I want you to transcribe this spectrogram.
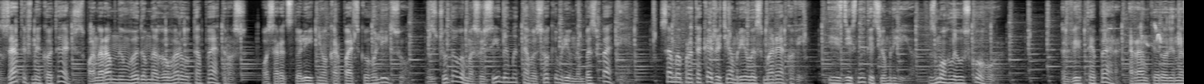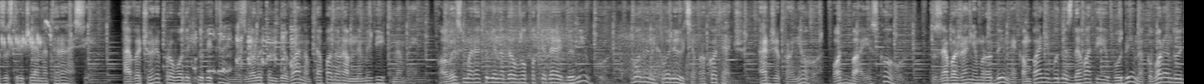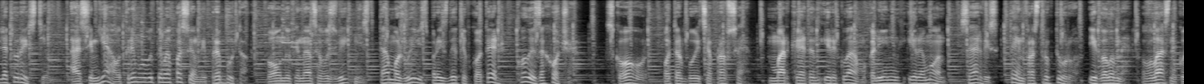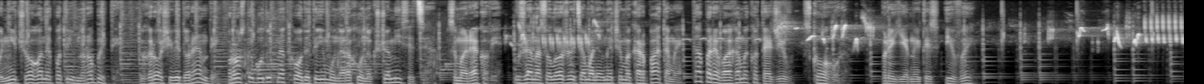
Затишний котедж з панорамним видом на Говерлу та Петрос посеред столітнього карпатського лісу з чудовими сусідами та високим рівнем безпеки. Саме про таке життя мріяли Смерекові, і здійснити цю мрію змогли у Скогур. Відтепер ранки родина зустрічає на терасі, а вечори проводить у вітальні з великим диваном та панорамними вікнами. Коли Смерекові надовго покидають домівку, вони не хвилюються про котедж, адже про нього подбає Скогур. За бажанням родини компанія буде здавати їх будинок в оренду для туристів, а сім'я отримуватиме пасивний прибуток, повну фінансову звітність та можливість приїздити в котедж, коли захоче. Скогур потурбується про все: маркетинг і рекламу, клінінг і ремонт, сервіс та інфраструктуру. І головне, власнику нічого не потрібно робити. Гроші від оренди просто будуть надходити йому на рахунок щомісяця. Смерекові вже насолоджуються мальовничими Карпатами та перевагами котеджів Скогур. Приєднуйтесь і ви.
